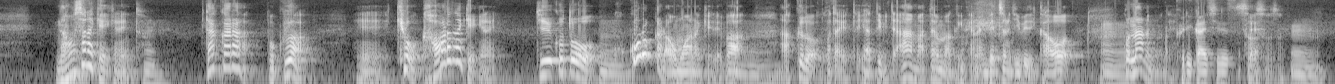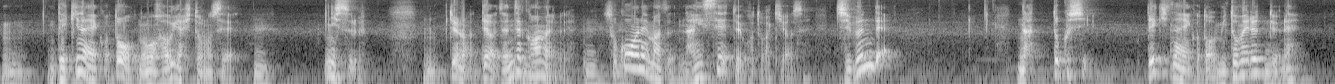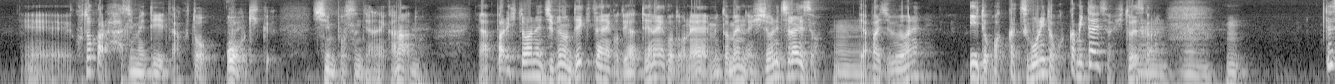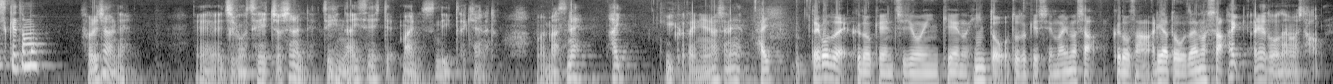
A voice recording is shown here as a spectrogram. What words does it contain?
直さなきゃいけないんだと、うん。だから僕は、えー今日変わらなきゃいけないっていうことをうん。心から思わなければ、うん。あ工藤が答え言ったやってみてああまたうまくいかない別の DVD 買おう、うん。こうなるので、繰り返しですね。そうそうそう。うん。うん、できないことをノウハウや人のせいうん。にする、うん、っていうのはでは全然変わらないので、うん。うん。そこはねまず内政という言葉がキーワードですね。自分で納得しできてないことを認めるっていうね、えーことから始めていただくと大きく進歩するんじゃないかなと、うんやっぱり人はね自分のできてないことやっていないことをね認めるのは非常に辛いですよ、うん。やっぱり自分はねいいとこばっかり都合のいいとこばっかり見たいですよ人ですから、うんうんですけどもそれじゃあね、えー自分が成長しないのでぜひ内省して前に進んでいただきたいなと思いますね。はい。いい答えになりましたね。はい。ということで工藤研治療院系のヒントをお届けしてまいりました。工藤さんありがとうございました。はいありがとうございました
